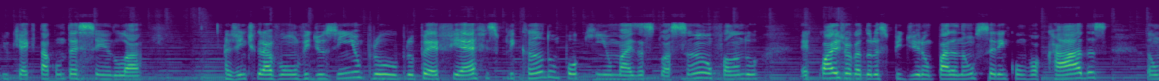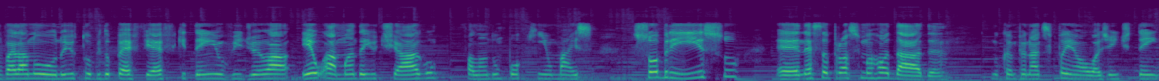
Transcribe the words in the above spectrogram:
e o que é que está acontecendo lá, a gente gravou um videozinho pro, pro PFF explicando um pouquinho mais a situação, falando é, quais jogadoras pediram para não serem convocadas. Então vai lá no, no YouTube do PFF que tem o vídeo eu, eu, Amanda e o Thiago falando um pouquinho mais sobre isso. É, nessa próxima rodada, no Campeonato Espanhol, a gente tem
